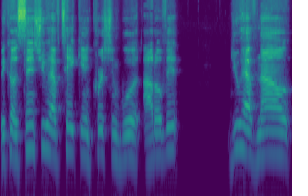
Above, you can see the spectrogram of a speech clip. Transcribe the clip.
Because since you have taken Christian Wood out of it, you have now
